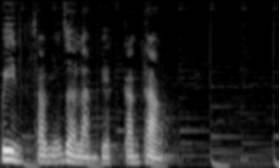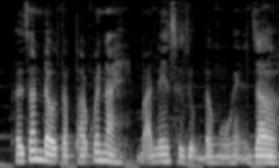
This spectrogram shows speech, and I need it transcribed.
pin sau những giờ làm việc căng thẳng. Thời gian đầu tập thói quen này, bạn nên sử dụng đồng hồ hẹn giờ.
